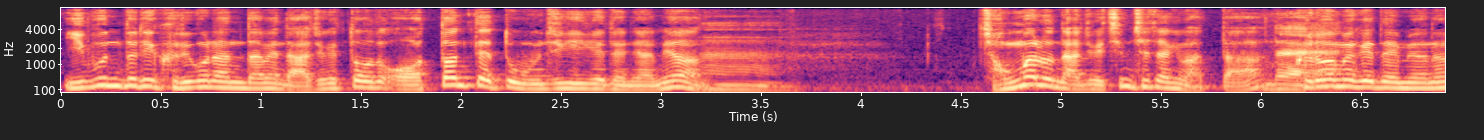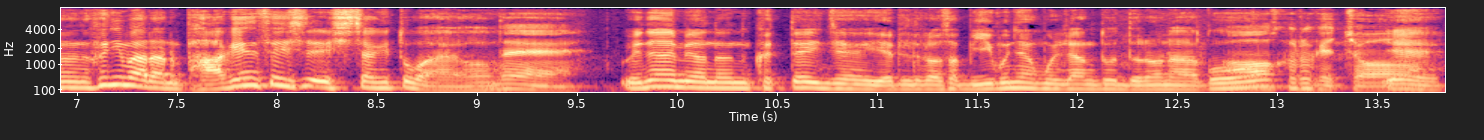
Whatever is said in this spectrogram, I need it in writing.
이분들이 그리고 난 다음에 나중에 또 어떤 때 또 움직이게 되냐면 음. 정말로 나중에 침체장이 왔다. 네. 그러게 되면은 흔히 말하는 바겐세 시장이 또 와요. 네. 왜냐하면은 그때 이제 예를 들어서 미분양 물량도 늘어나고 아, 그러겠죠. 예.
